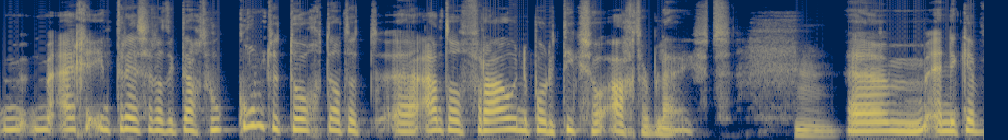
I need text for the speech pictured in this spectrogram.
mijn eigen interesse. Dat ik dacht, hoe komt het toch dat het eh, aantal vrouwen in de politiek zo achterblijft? Hmm. Ehm, en ik heb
